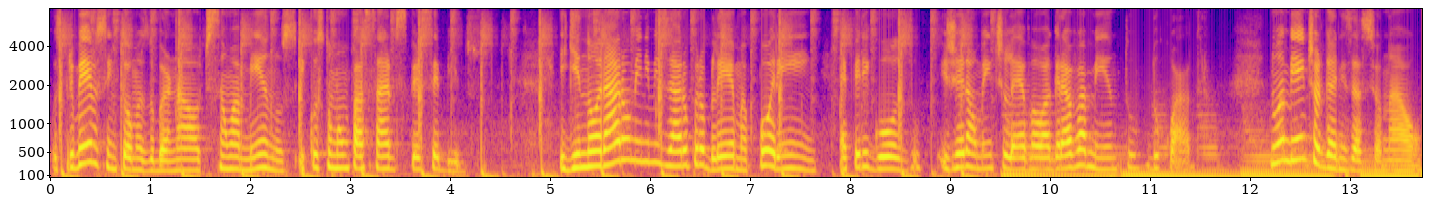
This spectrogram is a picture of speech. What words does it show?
Os primeiros sintomas do burnout são a menos e costumam passar despercebidos. Ignorar ou minimizar o problema, porém, é perigoso e geralmente leva ao agravamento do quadro. No ambiente organizacional,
